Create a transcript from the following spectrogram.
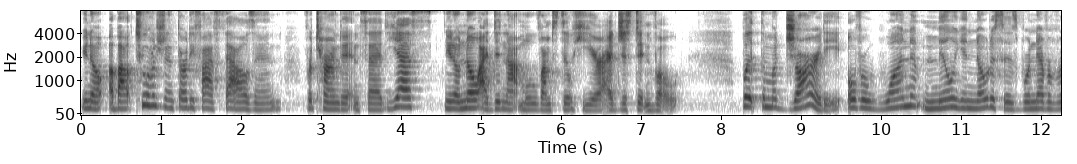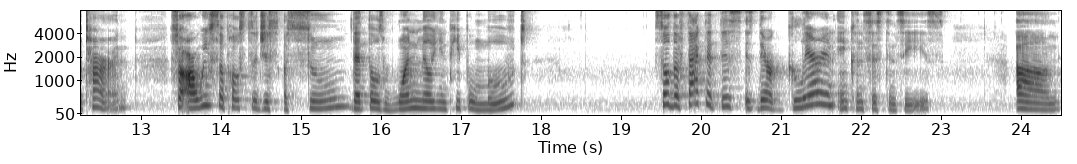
You know, about 235,000 returned it and said, Yes, you know, no, I did not move. I'm still here. I just didn't vote. But the majority, over 1 million notices, were never returned. So are we supposed to just assume that those 1 million people moved? So the fact that this is, there are glaring inconsistencies um,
